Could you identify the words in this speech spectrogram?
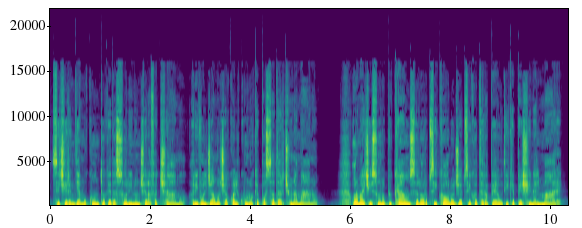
Se ci rendiamo conto che da soli non ce la facciamo, rivolgiamoci a qualcuno che possa darci una mano. Ormai ci sono più counselor, psicologi e psicoterapeuti che pesci nel mare.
